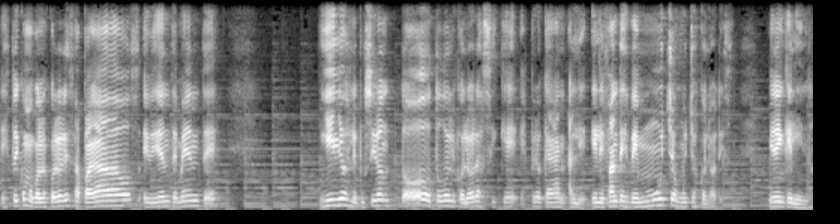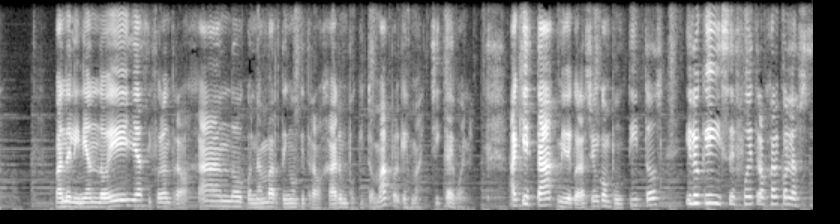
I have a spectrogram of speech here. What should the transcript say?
Estoy como con los colores apagados, evidentemente. Y ellos le pusieron todo, todo el color, así que espero que hagan elefantes de muchos, muchos colores. Miren qué lindo. Van delineando ellas y fueron trabajando. Con ámbar tengo que trabajar un poquito más porque es más chica y bueno. Aquí está mi decoración con puntitos y lo que hice fue trabajar con las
